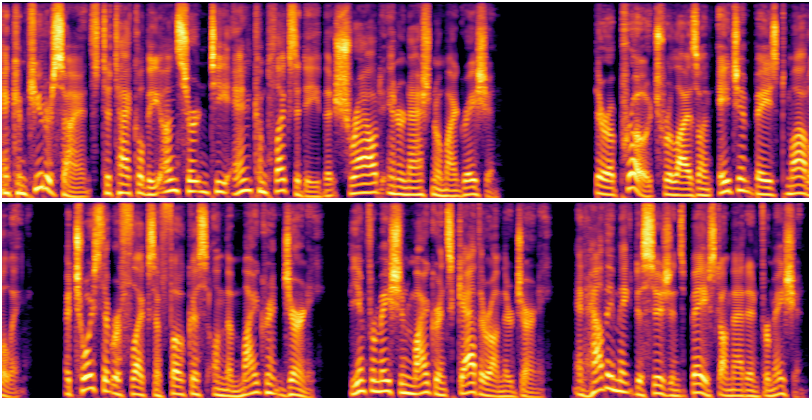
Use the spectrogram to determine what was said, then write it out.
and computer science to tackle the uncertainty and complexity that shroud international migration. Their approach relies on agent-based modeling, a choice that reflects a focus on the migrant journey, the information migrants gather on their journey, and how they make decisions based on that information.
